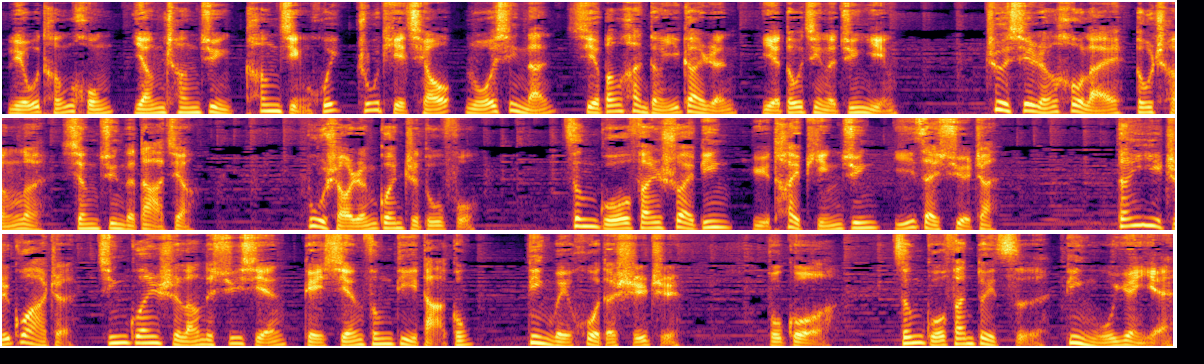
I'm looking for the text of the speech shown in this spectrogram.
刘腾红、杨昌俊、康景辉、朱铁桥、罗信南、谢邦汉等一干人也都进了军营。这些人后来都成了湘军的大将，不少人官至督府。曾国藩率兵与太平军一再血战，但一直挂着金官侍郎的虚衔给咸丰帝打工，并未获得实职。不过，曾国藩对此并无怨言。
